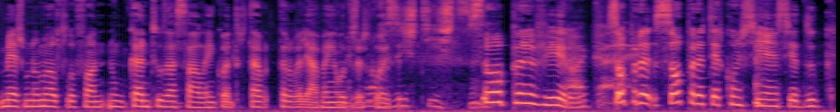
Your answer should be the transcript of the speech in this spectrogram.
mesmo no meu telefone, num canto da sala, enquanto estava, trabalhava em outras não coisas. Resististe. Só para ver, okay. só, para, só para ter consciência do que,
